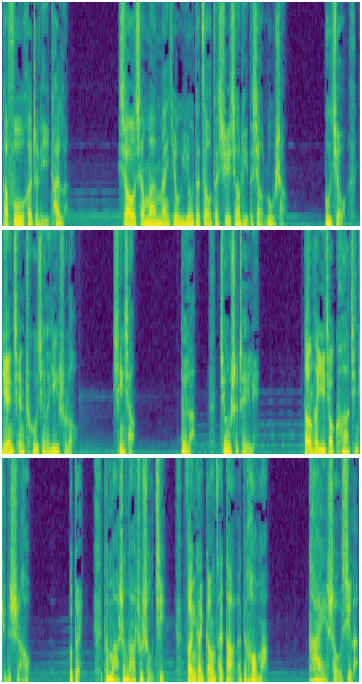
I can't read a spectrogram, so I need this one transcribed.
他附和着离开了。小象慢慢悠悠的走在学校里的小路上，不久，眼前出现了艺术楼，心想：“对了，就是这里。”当他一脚跨进去的时候，不对，他马上拿出手机。翻看刚才打来的号码，太熟悉了，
